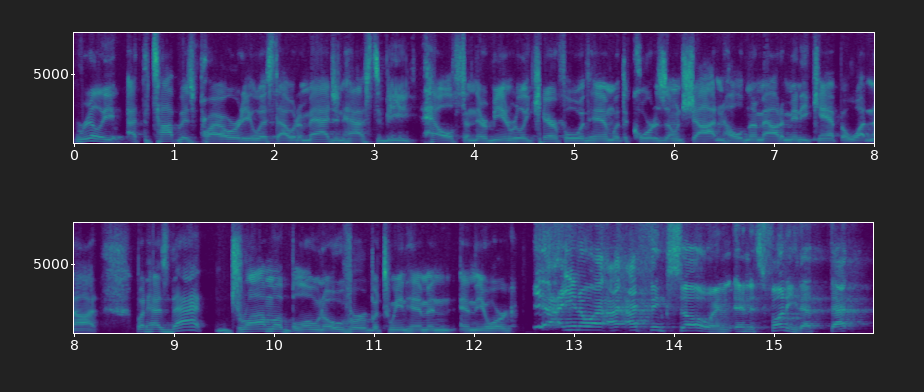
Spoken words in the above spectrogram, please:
really at the top of his priority list, I would imagine, has to be health, and they're being really careful with him with the cortisone shot and holding him out of minicamp and whatnot. But has that drama blown over between him and, and the org? Yeah, you know, I, I think so, and and it's funny that that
